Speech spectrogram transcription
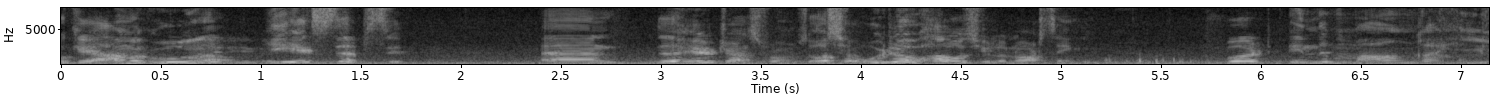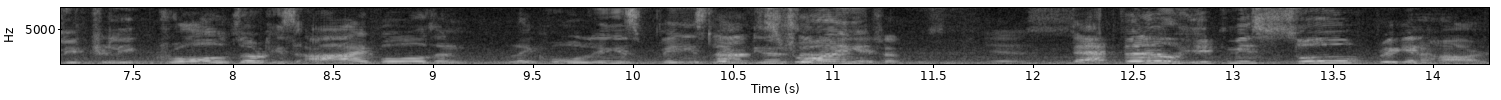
ওকে I am a ghoul now he accepts it and the hair transforms আচ্ছা ওইটাও ভালো ছিল not saying But in the manga, he literally crawls out his eyeballs and like holding his face, like destroying it. Yes. That panel hit me so freaking hard.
